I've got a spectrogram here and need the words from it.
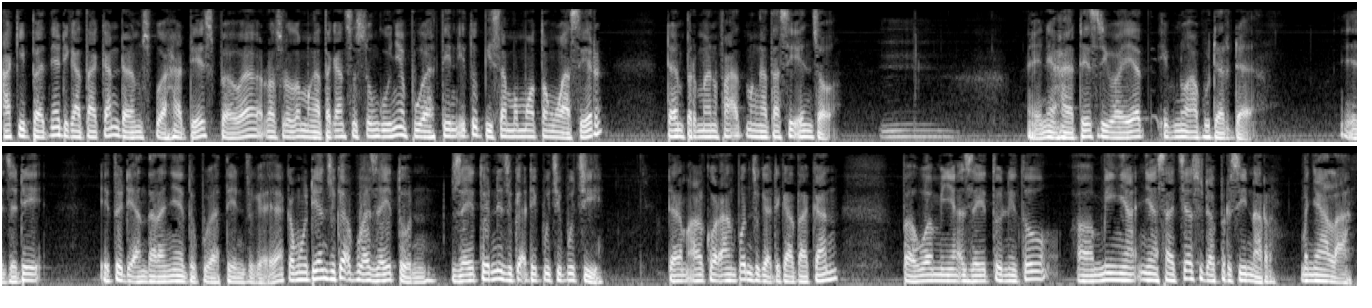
akibatnya dikatakan dalam sebuah hadis bahwa Rasulullah mengatakan sesungguhnya buah tin itu bisa memotong wasir dan bermanfaat mengatasi encok. Hmm. Nah, ini hadis riwayat Ibnu Abu Darda. Ya, jadi itu di antaranya itu buah tin juga ya. Kemudian juga buah zaitun. Zaitun ini juga dipuji-puji. Dalam Al-Quran pun juga dikatakan bahwa minyak zaitun itu e, minyaknya saja sudah bersinar, menyala.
